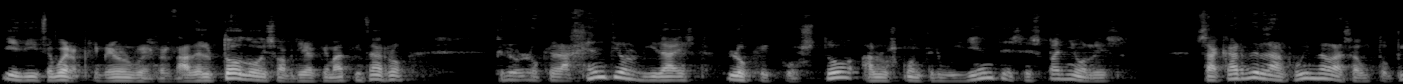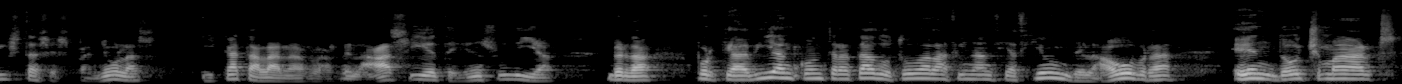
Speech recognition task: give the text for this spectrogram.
Y dice, bueno, primero no es verdad del todo, eso habría que matizarlo, pero lo que la gente olvida es lo que costó a los contribuyentes españoles sacar de la ruina las autopistas españolas y catalanas, las de la A7 en su día, ¿verdad? Porque habían contratado toda la financiación de la obra en Deutschmarks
